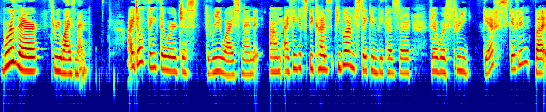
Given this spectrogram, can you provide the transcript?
were there three wise men? I don't think there were just three wise men. Um, I think it's because people are mistaken because there there were three gifts given, but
